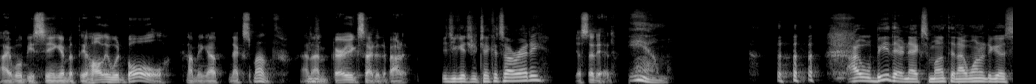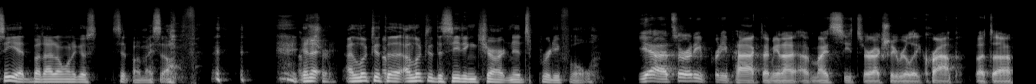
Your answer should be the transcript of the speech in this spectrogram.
I will be seeing him at the Hollywood Bowl coming up next month, and I'm very excited about it. Did you get your tickets already? Yes, I did. Damn, I will be there next month, and I wanted to go see it, but I don't want to go sit by myself. and sure. I, I looked at the I looked at the seating chart, and it's pretty full. Yeah, it's already pretty packed. I mean, I, my seats are actually really crap, but uh,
